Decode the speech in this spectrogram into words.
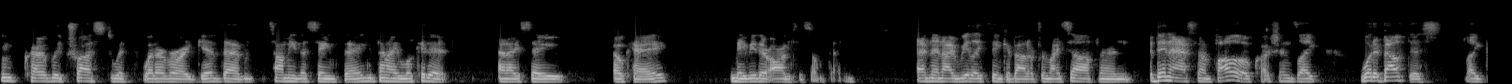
incredibly trust with whatever I give them tell me the same thing, then I look at it and I say, okay, maybe they're onto something. And then I really think about it for myself and then ask them follow up questions like, what about this? Like,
